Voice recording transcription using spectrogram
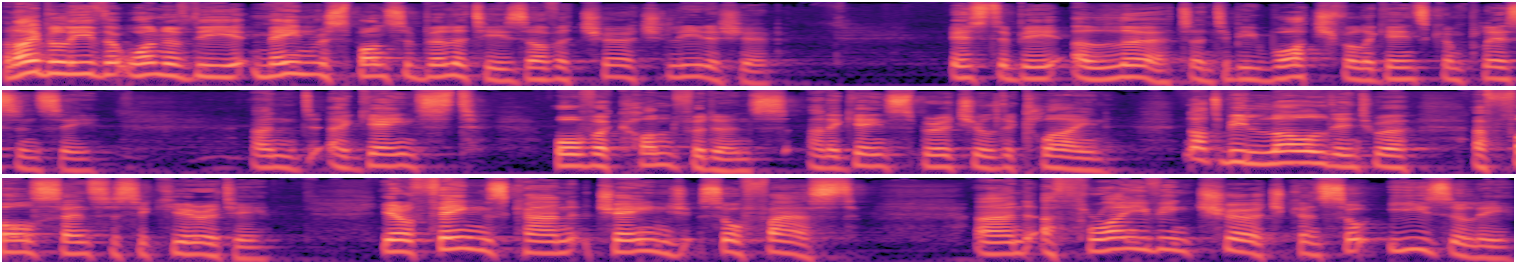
And I believe that one of the main responsibilities of a church leadership is to be alert and to be watchful against complacency and against overconfidence and against spiritual decline, not to be lulled into a, a false sense of security. You know, things can change so fast and a thriving church can so easily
